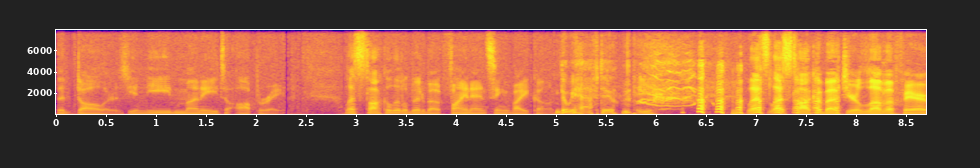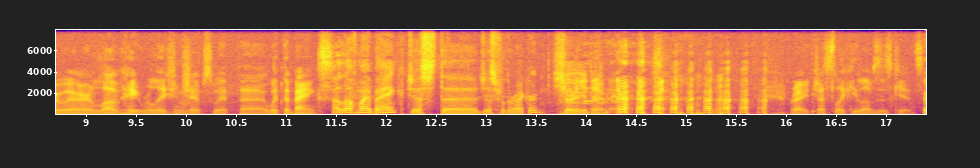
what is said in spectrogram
The dollars. You need money to operate. Let's talk a little bit about financing Vicone. Do we have to? let's let's talk about your love affair or love hate relationships with uh, with the banks. I love my bank. Just uh, just for the record. Sure, you do. right, just like he loves his kids.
